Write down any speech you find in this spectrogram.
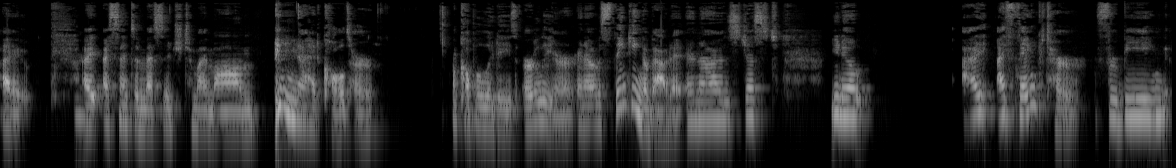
I mm. I, I sent a message to my mom. I had called her a couple of days earlier and I was thinking about it and I was just, you know, I I thanked her for being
